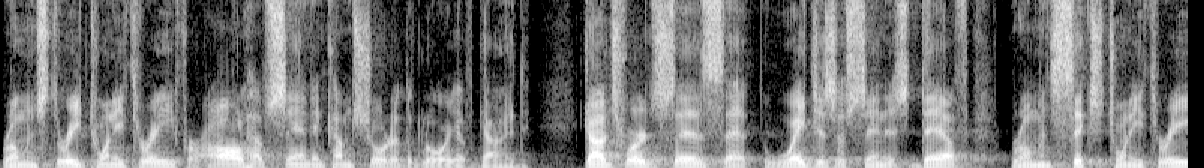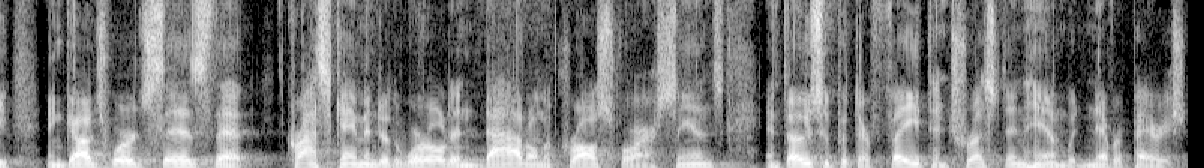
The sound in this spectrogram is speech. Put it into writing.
Romans 3:23 for all have sinned and come short of the glory of God. God's word says that the wages of sin is death. Romans 6:23 and God's word says that Christ came into the world and died on the cross for our sins and those who put their faith and trust in him would never perish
